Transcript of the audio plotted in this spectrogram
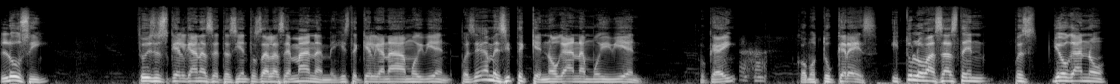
Lucy, tú dices que él gana 700 a la semana, me dijiste que él ganaba muy bien. Pues déjame decirte que no gana muy bien, ¿ok? Como tú crees. Y tú lo basaste en, pues yo gano,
